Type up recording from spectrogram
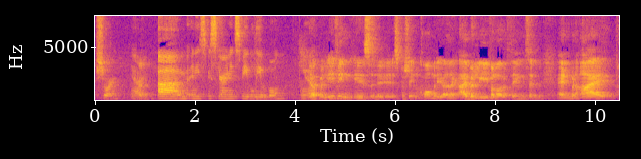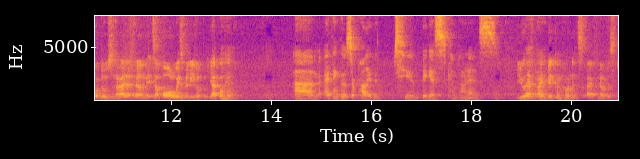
sure. Yeah. Okay. Um, it needs to be scary. It needs to be believable. You know. Yeah, believing is, especially in comedy, uh, like I believe a lot of things, and and when I produce and write a film, it's always believable. Yeah, go ahead. Um, I think those are probably the two biggest components. You have quite big components, I've noticed.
